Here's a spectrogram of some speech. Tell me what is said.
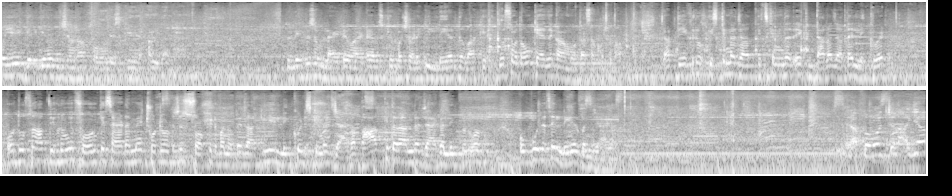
और ये गिर गया बेचारा फ़ोन इसके अंदर। तो देख देखिए सब लाइटें वाइटें, उसके ऊपर चढ़ेगी लेयर दबा के। दोस्तों बताऊँ कैसे काम होता है सब कुछ बताओ तो आप देख रहे हो, इसके अंदर जा, इसके अंदर एक डाला जाता है लिक्विड और दोस्तों, आप देख रहे होंगे फ़ोन के साइड में छोटे छोटे से सॉकेट बने होते हैं जाके ये लिक्विड इसके अंदर जाएगा। भाप की तरह अंदर जाएगा लिक्विड और वो पूरे से लेयर बन जाएगा। मेरा फ़ोन चला गया।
